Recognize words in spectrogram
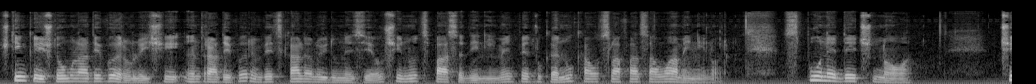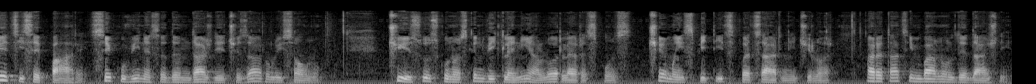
știm că ești omul adevărului și, într-adevăr, înveți calea lui Dumnezeu și nu-ți pasă de nimeni pentru că nu cauți la fața oamenilor. Spune deci nouă, ce ți se pare? Se cuvine să dăm de cezarului sau nu? Ci Iisus, cunoscând viclenia lor, le-a răspuns, Ce mă ispitiți fățarnicilor? Arătați-mi banul de dajdii.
